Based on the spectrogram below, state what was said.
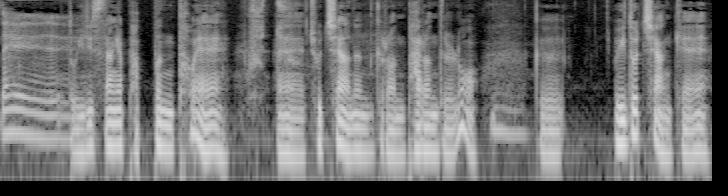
네. 또 일상의 바쁜 터에 그렇죠. 예, 좋지 않은 그런 발언들로 음. 그 의도치 않게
